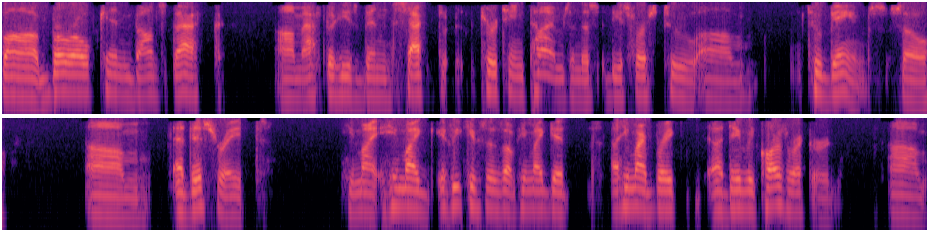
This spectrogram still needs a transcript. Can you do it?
uh, Burrow can bounce back um, after he's been sacked 13 times in this these first two um, two games. So um, at this rate, he might he might if he keeps this up, he might get uh, he might break uh, David Carr's record um,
